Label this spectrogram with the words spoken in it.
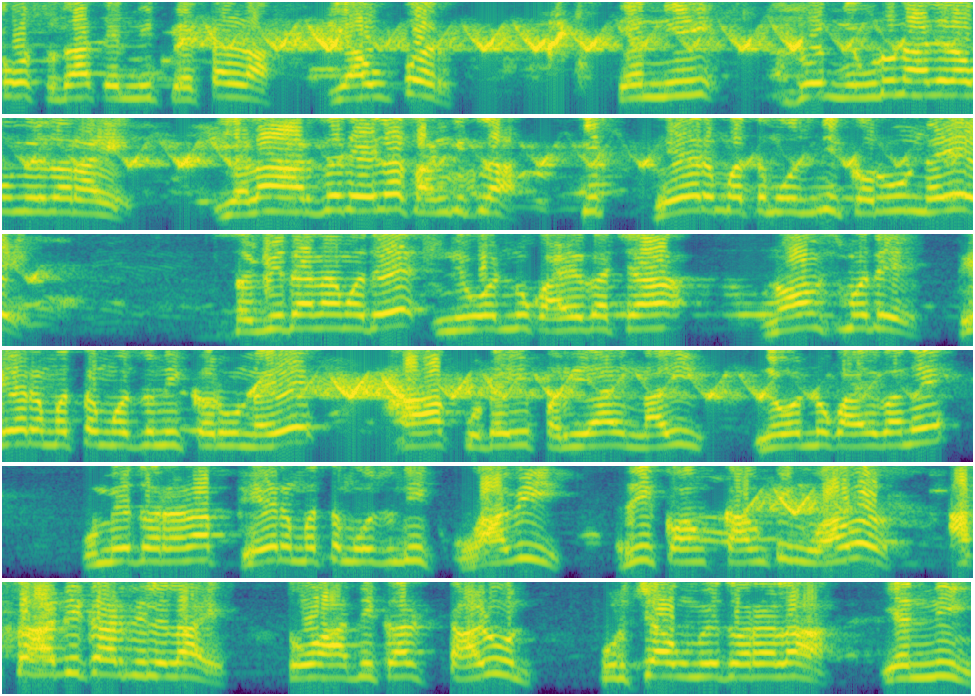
तो सुद्धा त्यांनी फेटाळला या उपर त्यांनी जो निवडून आलेला उमेदवार आहे याला अर्ज द्यायला सांगितला की फेर मतमोजणी करू नये. संविधानामध्ये निवडणूक आयोगाच्या नॉर्म्समध्ये फेर मतमोजणी करू नये हा कुठेही पर्याय नाही. निवडणूक आयोगाने उमेदवाराला फेर मतमोजणी व्हावी रिकाउंटिंग व्हावं असा अधिकार दिलेला आहे. तो अधिकार टाळून पुढच्या उमेदवाराला यांनी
